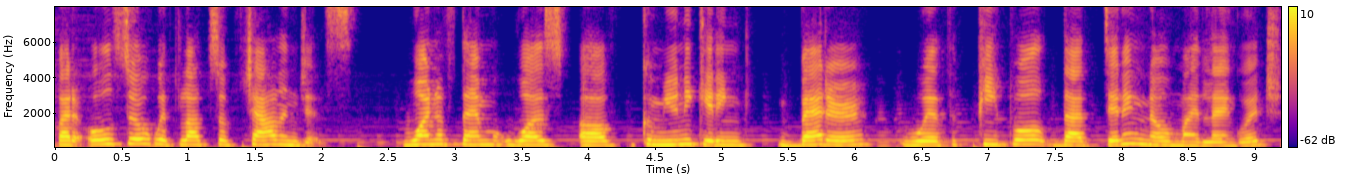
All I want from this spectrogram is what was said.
but also with lots of challenges. One of them was of communicating better with people that didn't know my language.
